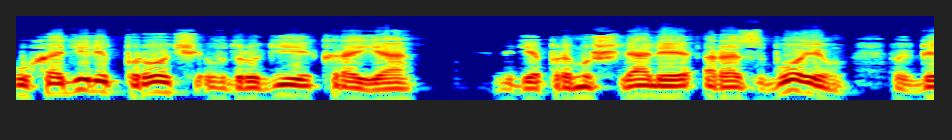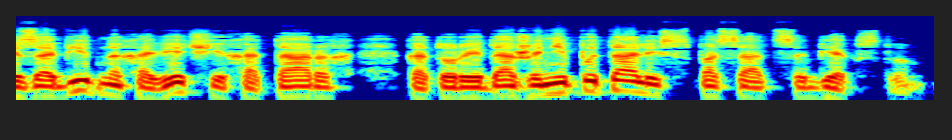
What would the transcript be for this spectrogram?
уходили прочь в другие края, где промышляли разбоем в безобидных овечьих отарах, которые даже не пытались спасаться бегством.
